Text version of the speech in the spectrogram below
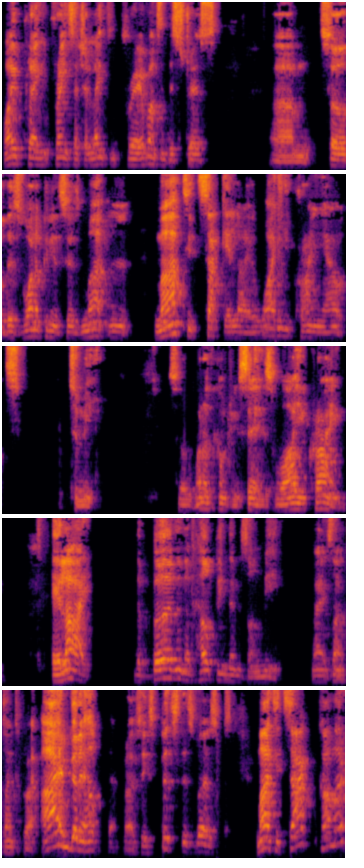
Why are you praying, praying such a lengthy prayer? Everyone's in distress. Um, so there's one opinion that says, Ma, ma elai, why are you crying out to me? So one of the commentaries says, why are you crying? Eli, the burden of helping them is on me. Right? It's not time to cry. I'm going to help them. Right? So he splits this verse Matitzak, Kamar,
